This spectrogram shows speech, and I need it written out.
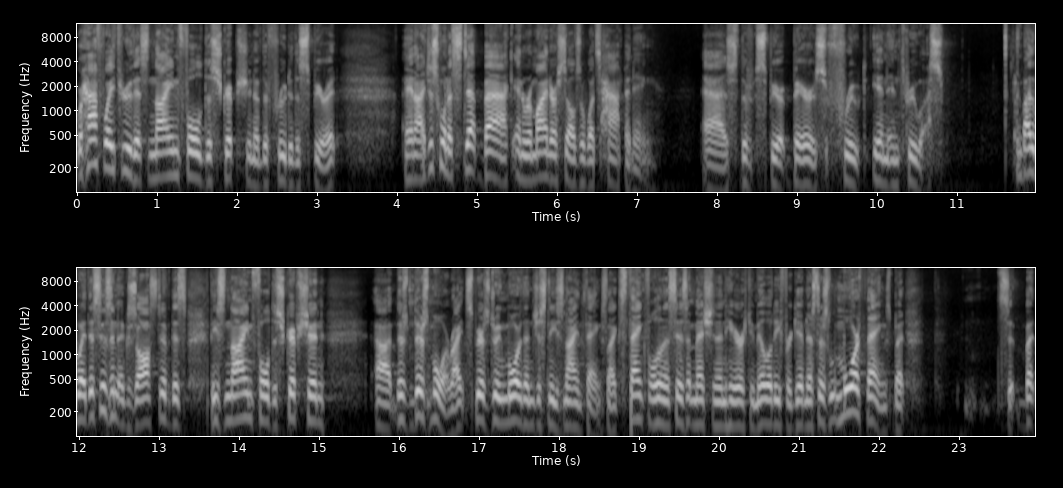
we're halfway through this ninefold description of the fruit of the Spirit. And I just want to step back and remind ourselves of what's happening as the Spirit bears fruit in and through us. And by the way, this isn't exhaustive. This these ninefold description. Uh, there's there's more, right? Spirit's doing more than just these nine things. Like thankfulness isn't mentioned in here. Humility, forgiveness. There's more things, but but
